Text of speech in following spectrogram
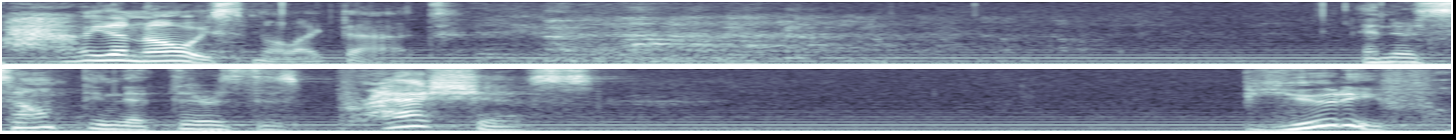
wow, he doesn't always smell like that. and there's something that there's this precious, beautiful,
